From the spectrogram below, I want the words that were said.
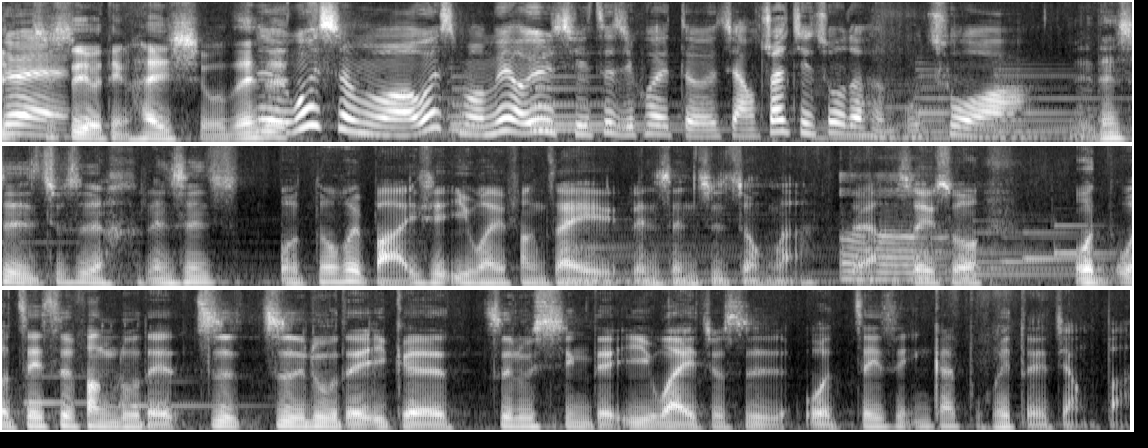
对？就是有点害羞，但对，是为什么？为什么没有预期自己会得奖？专辑做的很不错啊。对但是就是人生，我都会把一些意外放在人生之中啦，对啊，所以说。我我这次放入的自自录的一个自录性的意外，就是我这一次应该不会得奖吧？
